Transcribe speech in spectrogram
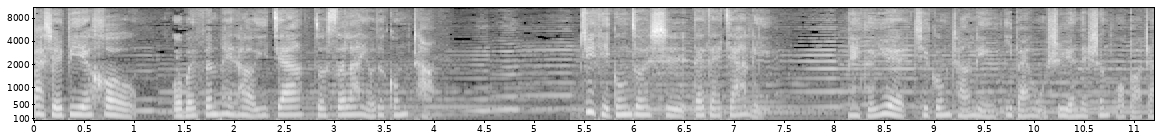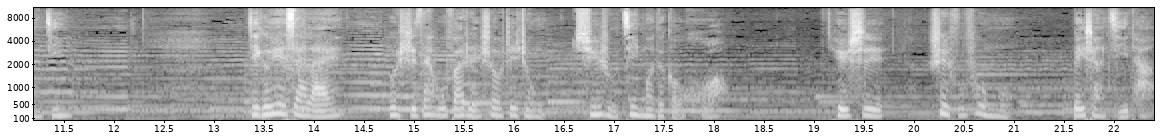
大学毕业后，我被分配到一家做色拉油的工厂。具体工作是待在家里，每个月去工厂领一百五十元的生活保障金。几个月下来，我实在无法忍受这种屈辱寂寞的苟活，于是说服父母，背上吉他，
